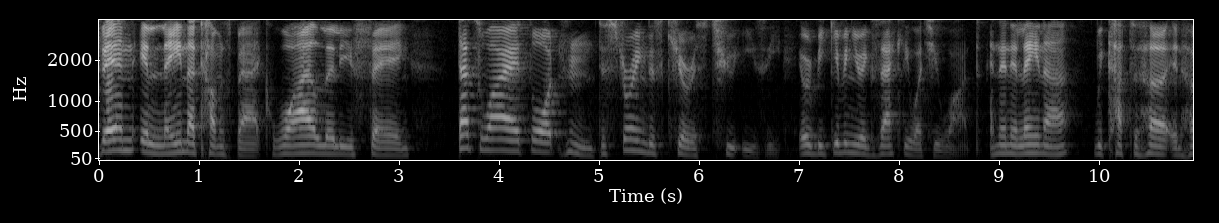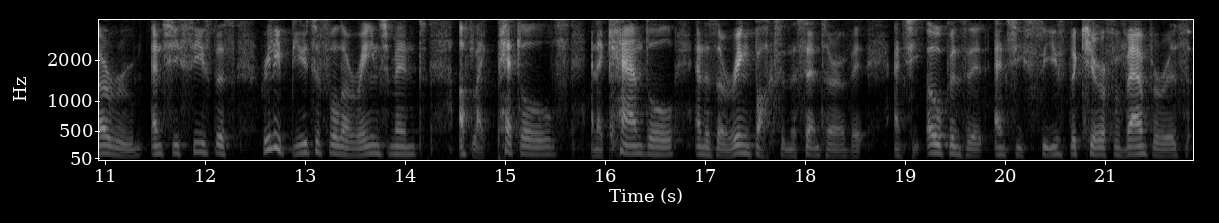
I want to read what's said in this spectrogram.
Then Elena comes back while Lily's saying, That's why I thought, hmm, destroying this cure is too easy. It would be giving you exactly what you want. And then Elena, we cut to her in her room and she sees this really beautiful arrangement of like petals and a candle and there's a ring box in the center of it and she opens it and she sees the cure for vampirism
